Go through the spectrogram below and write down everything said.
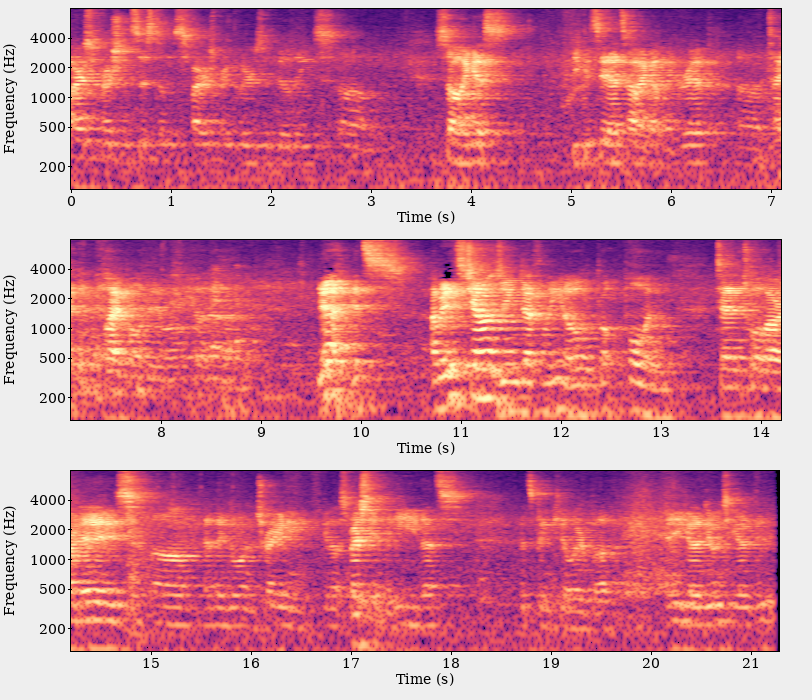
fire suppression systems, fire sprinklers in buildings. Um, so I guess you could say that's how I got my grip, uh, tightening the pipe all day long. But uh, yeah, it's, I mean, it's challenging, definitely, you know, pu- pulling 10, 12 hour days um, and then going to training, you know, especially in the heat, that's, that's been killer, but hey, you gotta do what you gotta do.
